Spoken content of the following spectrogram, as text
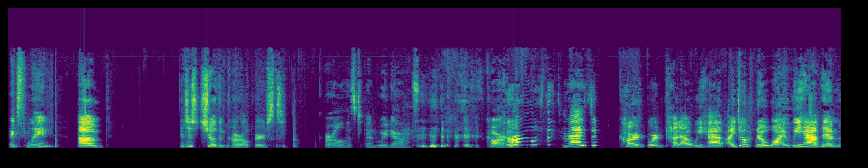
Explain. Um, just show them Carl first. Carl has to bend way down. Carl Carl. is this massive cardboard cutout we have. I don't know why we have him,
